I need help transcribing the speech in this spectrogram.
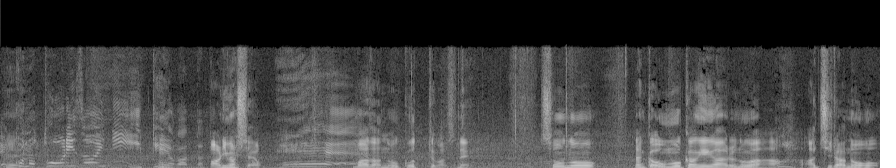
ええ。この通り沿いに一軒家があったってありましたよ。まだ残ってますね。そのなんか面影があるのがあ。ちらの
